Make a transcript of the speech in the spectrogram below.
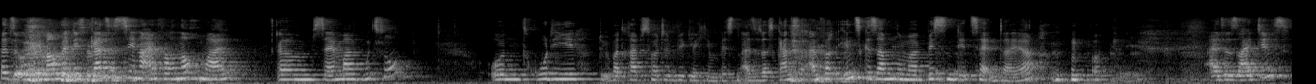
Also, und wir machen wir die ganze Szene einfach nochmal. Ähm, Selma, gut so. Und Rudi, du übertreibst heute wirklich ein bisschen. Also das Ganze einfach insgesamt nochmal ein bisschen dezenter, ja? Okay. Also seid ihr's?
